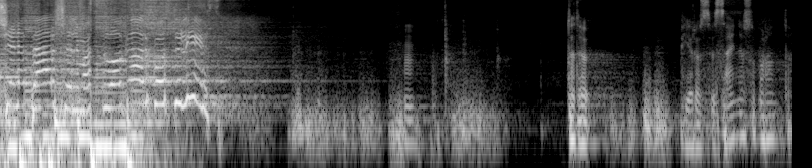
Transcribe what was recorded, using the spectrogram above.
čia ne peršalimas, sloga ar kosulys. Tada Pieras visai nesupranta.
